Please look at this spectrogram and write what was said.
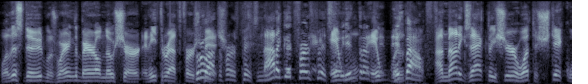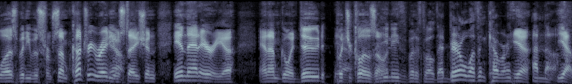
Well, this dude was wearing the barrel, no shirt, and he threw out the first Threw pitch. out the first pitch. Not a good first pitch. So It- he didn't throw it it. was- It bounced. I'm not exactly sure what the shtick was, but he was from some country radio Yeah. station in that area, and I'm going, dude, put Yeah. your clothes on. He needs to put his clothes. That barrel wasn't covering Yeah. enough. Yeah,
